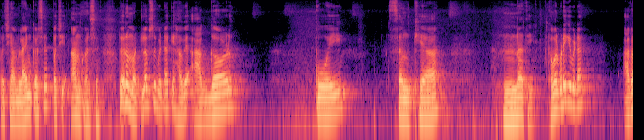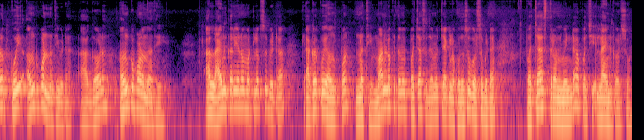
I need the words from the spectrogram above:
પછી આમ લાઈન કરશે, પછી આમ કરશે. તો એનો મતલબ શું બેટા? કે હવે આગળ કોઈ સંખ્યા નથી. ખબર પડી ગઈ બેટા? આગળ કોઈ અંક પણ નથી બેટા. આગળ અંક પણ નથી. આ લાઇન કરી એનો મતલબ શું બેટા? કે આગળ કોઈ અંક પણ નથી. માન લો કે તમે પચાસ હજારનો ચેક લખો તો શું કરશો બેટા? પચાસ ત્રણ મીંડા પછી લાઇન કરશો.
